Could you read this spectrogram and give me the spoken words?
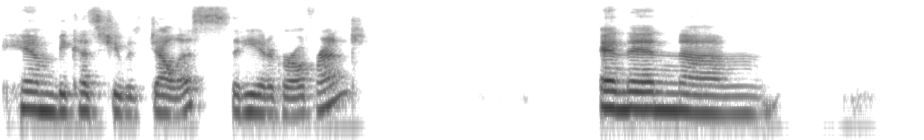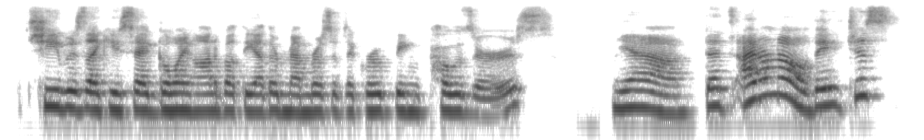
him because she was jealous that he had a girlfriend. And then um, she was, like you said, going on about the other members of the group being posers. Yeah, that's, I don't know. They just,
